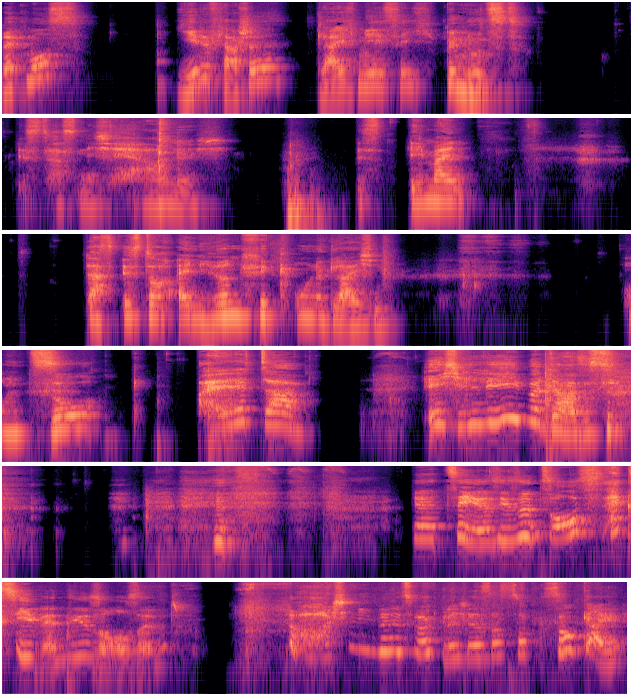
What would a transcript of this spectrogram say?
Rhythmus jede Flasche gleichmäßig benutzt. Ist das nicht herrlich? Ist, ich meine, das ist doch ein Hirnfick ohnegleichen. Und so, Alter, ich liebe das. Erzähl, sie sind so sexy, wenn sie so sind. Oh, ich liebe es wirklich. Es ist so, so geil.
